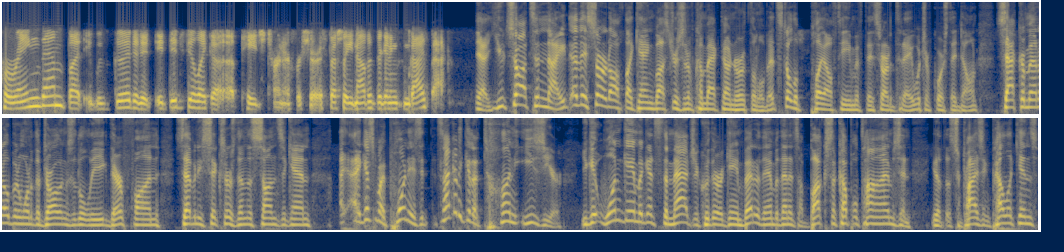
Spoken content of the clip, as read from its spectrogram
harangue them, but it was good and it, it did feel like a, a page turner for sure, especially now that they're getting some guys back. Yeah, Utah tonight. Uh, they started off like gangbusters and have come back down to earth a little bit. Still a playoff team if they started today, which of course they don't. Sacramento been one of the darlings of the league. They're fun. 76ers, then the Suns again. I, I guess my point is it's not going to get a ton easier. You get one game against the Magic, who they're a game better than, but then it's a Bucks a couple times, and you know the surprising Pelicans.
